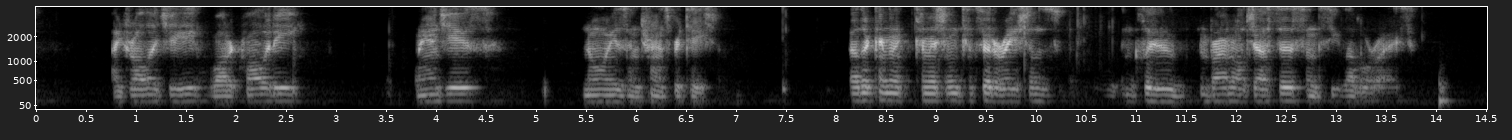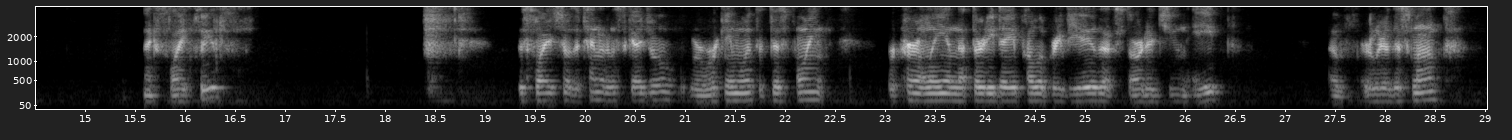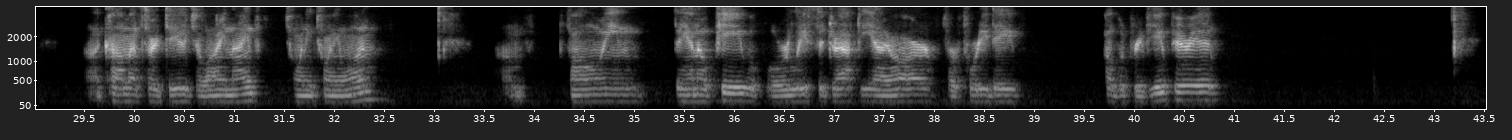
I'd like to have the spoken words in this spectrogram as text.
hydrology, water quality, land use, noise, and transportation. Other commi- commission considerations include environmental justice and sea level rise. Next slide, please. This slide shows a tentative schedule we're working with at this point. We're currently in the 30-day public review that started June 8th of earlier this month. Uh, comments are due July 9th, 2021. Um, following the NOP, we'll release the draft EIR for a 40-day public review period.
